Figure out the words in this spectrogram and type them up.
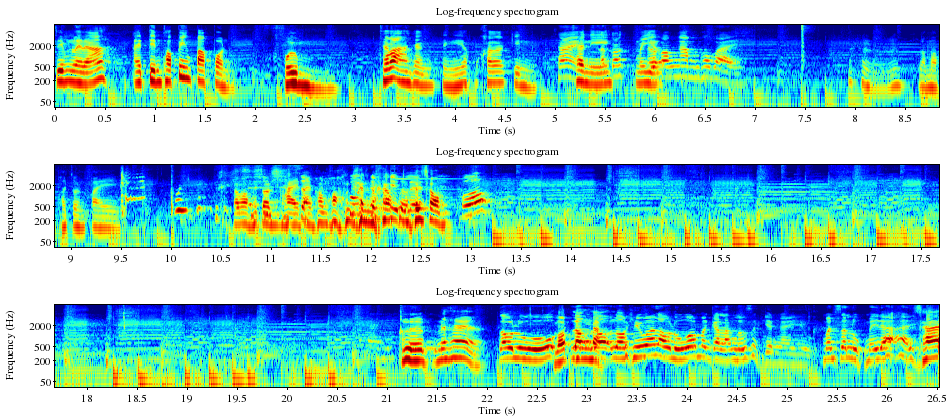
จิ้มเลยนะ ไอติมท็อปปิ้งปลาป่นฟึมใช่ป่ะอย่างอย่างนี้เขาจะกินใช่แค่นี้แล้วก็ไม่เยแล้วอะก็ง่ำเข้าไป อื้อหือเรามาผจญไป เรามาผจญภัยไปพร้อมๆกันนะครับพูดคุณผิดเลย ผู้ชม โอ้ คือไม่ให้เรารู้รสมัเรานแบบเราเราคิดว่าเรารู้ว่ามันกำลังรู้สึกยังไงอยู่ มันสรุปไม่ได้ ใช่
